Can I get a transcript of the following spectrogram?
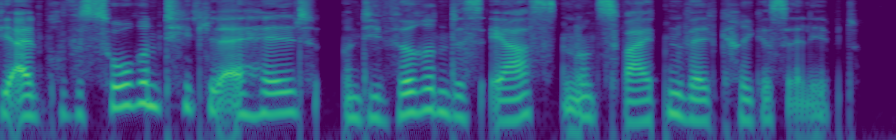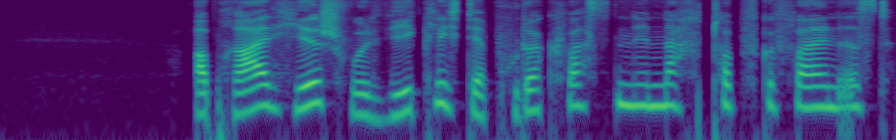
die einen Professorentitel erhält und die Wirren des Ersten und Zweiten Weltkrieges erlebt. Ob Rahl Hirsch wohl wirklich der Puderquast in den Nachttopf gefallen ist,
